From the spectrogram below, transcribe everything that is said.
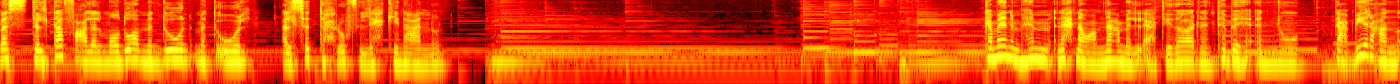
بس تلتف على الموضوع من دون ما تقول هالست حروف اللي حكينا عنهم. كمان مهم نحن وعم نعمل الاعتذار ننتبه إنه تعبير عن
